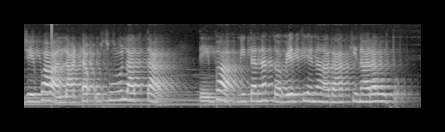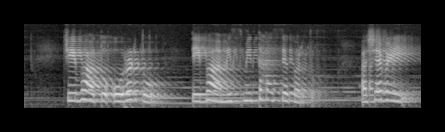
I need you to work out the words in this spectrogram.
जेव्हा लाटा उसळू लागतात तेव्हा मी त्यांना कवेत घेणारा किनारा होतो. जेव्हा तो ओरडतो तेव्हा मी स्मितहास्य करतो. अशा वेळी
